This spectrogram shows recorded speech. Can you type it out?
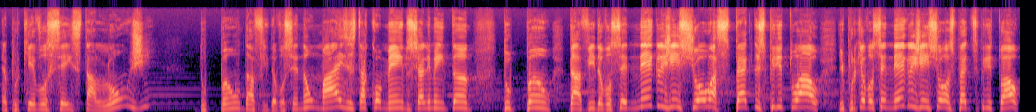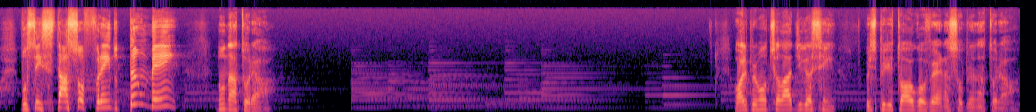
é porque você está longe do pão da vida. Você não mais está comendo, se alimentando do pão da vida. Você negligenciou o aspecto espiritual. E porque você negligenciou o aspecto espiritual, você está sofrendo também no natural. Olhe para o irmão do seu lado e diga assim: o espiritual governa sobre o natural.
